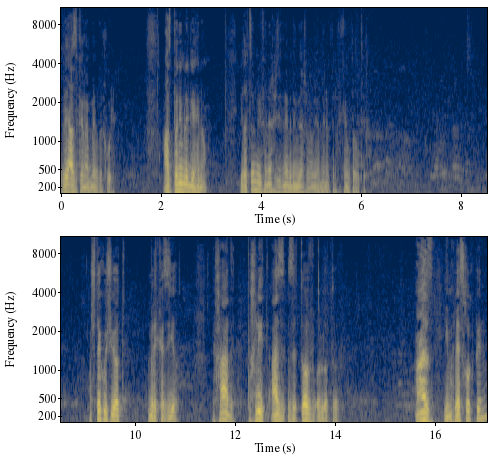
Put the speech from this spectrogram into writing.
ואז כאן אמר וכולי. אז פנים לגיהנום. יהי רצון מלפניך שתבנה בית המקדש ביום ימינו חיקנו בתורתך. אז שתי קושיות מרכזיות. אחד, תחליט, אז זה טוב או לא טוב. אז ימלא שחוק פינו,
